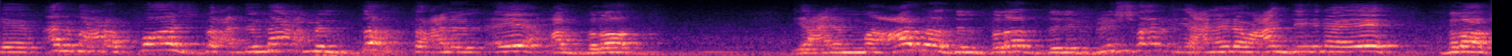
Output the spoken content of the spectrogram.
كام أنا ما أعرفهاش بعد ما أعمل ضغط على الايه على ال blood. يعني لما أعرض ال blood لل pressure يعني لو عندي هنا إيه؟ blood.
